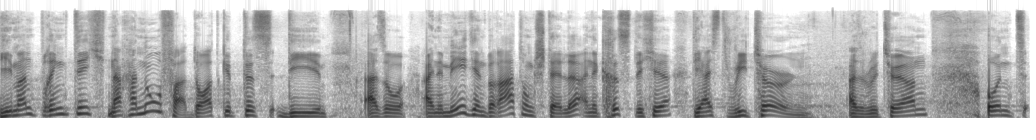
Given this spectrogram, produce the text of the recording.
jemand bringt dich nach Hannover. Dort gibt es die, also eine Medienberatungsstelle, eine christliche, die heißt Return. Also Return. Und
